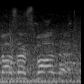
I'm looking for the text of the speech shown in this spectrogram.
das Wasser ist Wolle.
